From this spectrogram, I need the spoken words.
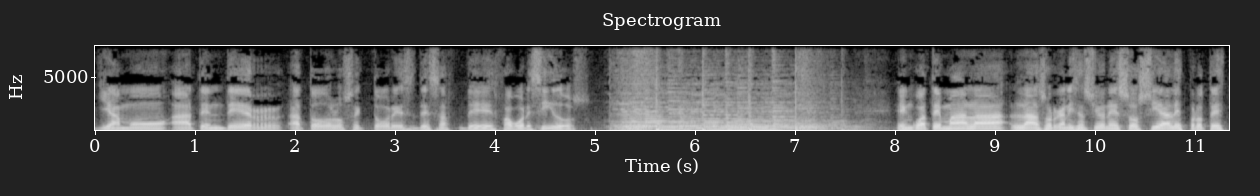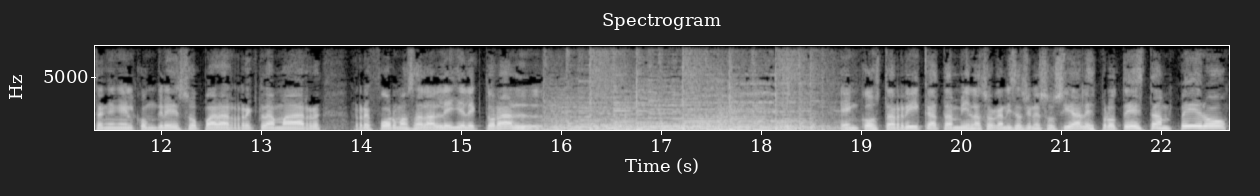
llamó a atender a todos los sectores desfavorecidos. En Guatemala, las organizaciones sociales protestan en el Congreso para reclamar reformas a la ley electoral. En Costa Rica también las organizaciones sociales protestan, pero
